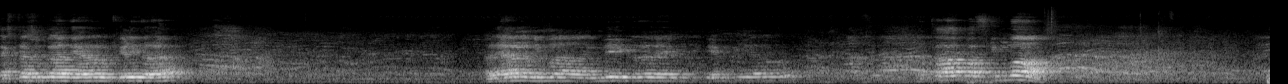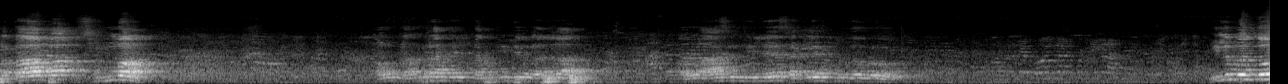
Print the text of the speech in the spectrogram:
ಕಷ್ಟ, ಸುಖ ಅಂತ ಯಾರು ಕೇಳಿದಾರ? ಅದ್ಯಾರು ನಿಮ್ಮ ಹಿಂದೆ ಇದ್ರಲ್ಲ ಎಂ ಪಿ ಯಾರು ಪ್ರತಾಪ ಸಿಂಹ. ಪ್ರತಾಪ ಸಿಂಹ. ಅವ್ರು ನಮ್ಮ ರಾಜ್ಯ ನಮ್ಮ ಜಿಲ್ಲೆಯವರಲ್ಲ ಅವರು ಹಾಸನ ಜಿಲ್ಲೆ ಸಕಲೇಶ್ಪುರದವರು. ಇಲ್ಲಿ ಬಂದು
